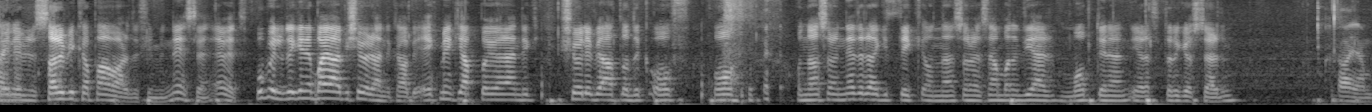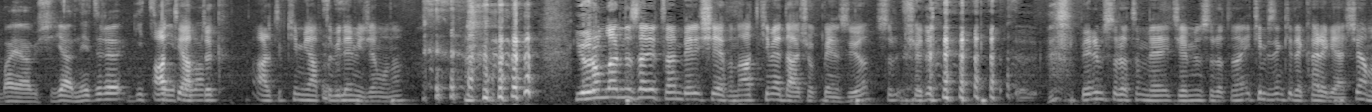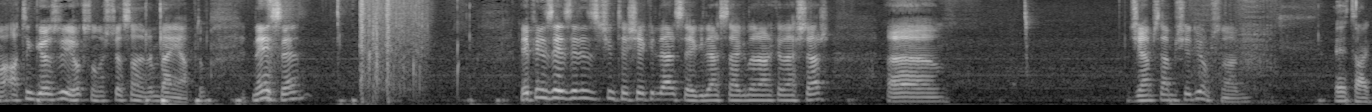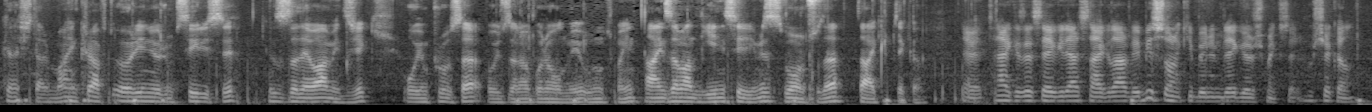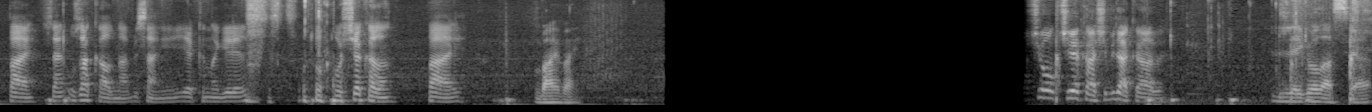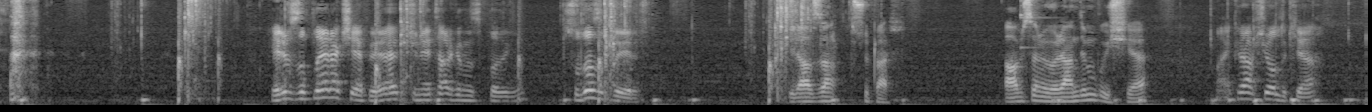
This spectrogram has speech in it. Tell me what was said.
söyleyebiliriz. Sarı bir kapağı vardı filmin. Neyse evet. Bu bölümde gene bayağı bir şey öğrendik abi. Ekmek yapmayı öğrendik. Şöyle bir atladık. Of. Oh. Ondan sonra Nether'a gittik. Ondan sonra sen bana diğer mob denen yaratıkları gösterdin. Aynen bayağı bir şey. Ya Nether'a gitmeyi At falan... yaptık. Artık kim yaptı bilemeyeceğim onu. Yorumlarınızda lütfen bir şey yapın. At kime daha çok benziyor? Sur- Şöyle benim suratım ve Cem'in suratına. ikimizinki de kare gerçi ama atın gözlüğü yok. Sonuçta sanırım ben yaptım. Neyse. Hepinize izlediğiniz için teşekkürler, sevgiler, saygılar arkadaşlar. Ee, Cem sen bir şey diyor musun abi? Evet arkadaşlar Minecraft öğreniyorum serisi hızla devam edecek. Oyun Pro'sa o yüzden abone olmayı unutmayın. Aynı zamanda yeni serimiz Worms'u da takipte kalın. Evet, herkese sevgiler, saygılar ve bir sonraki bölümde görüşmek üzere. Hoşçakalın. Bye. Sen uzak kaldın abi. Bir saniye yakına gelelim. Hoşçakalın. Bye. Bay bay. Okçu okçuya karşı bir dakika abi. Legolas ya. Herif zıplayarak şey yapıyor ya. Hep Cüneyt Arkın'ın zıpladığı gibi. Suda zıplıyor herif. Birazdan süper. Abi sen öğrendin mi bu işi ya? Minecraftçı olduk ya.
